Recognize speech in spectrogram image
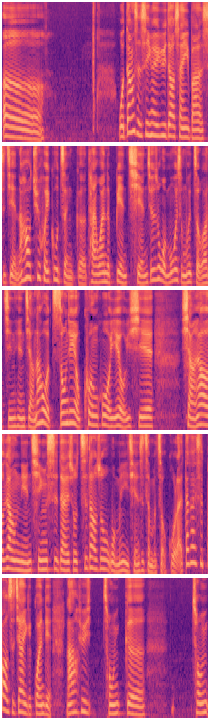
呃。我当时是因为遇到三一八的事件，然后去回顾整个台湾的变迁，就是我们为什么会走到今天这样。然后我中间有困惑，也有一些想要让年轻世代说知道说我们以前是怎么走过来，大概是抱着这样一个观点，然后去从一个从。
